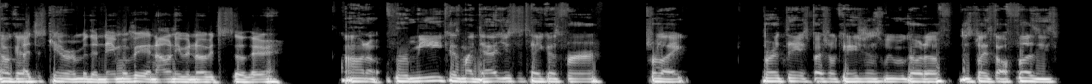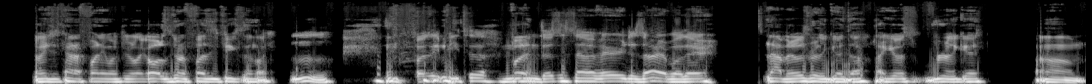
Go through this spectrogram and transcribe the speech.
Okay, I just can't remember the name of it, and I don't even know if it's still there. I don't know. For me, because my dad used to take us for for like birthday special occasions, we would go to this place called Fuzzies. Which is kind of funny when people are like, "Oh, let's go to Fuzzy Pizza," and like, "Ooh, Fuzzy Pizza," but mm, doesn't sound very desirable there. Nah, but it was really good though. Like it was really good. Um,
